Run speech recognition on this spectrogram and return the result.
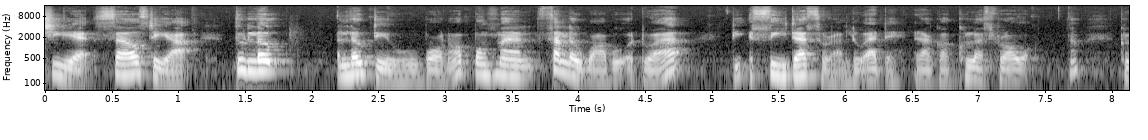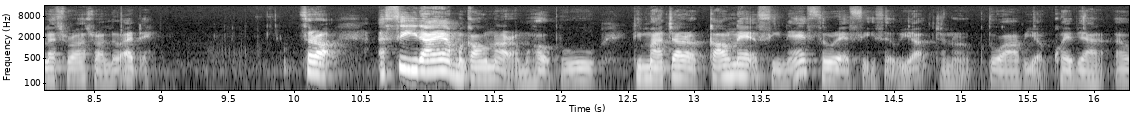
ရှိတဲ့ cells တွေကသူ့လုပ်အလုပ်တွေကိုပေါ့နော်ပုံမှန်ဆက်လုပ်ပါဖို့အတွက်ဒီအဆီဓာတ်ဆိုတာလိုအပ်တယ်အဲ့ဒါက cholesterol ပေါ့နော် cholesterol ဆိုတာလိုအပ်တယ်ဆိုတော့အဆီတိုင်းကမကောင်းတာတော့မဟုတ်ဘူးဒီမှာကျတော့ကောင်းတဲ့အဆီနဲ့ဆိုးတဲ့အဆီဆိုပြီးတော့ကျွန်တော်သွားပြီးတော့ခွဲပြဟို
